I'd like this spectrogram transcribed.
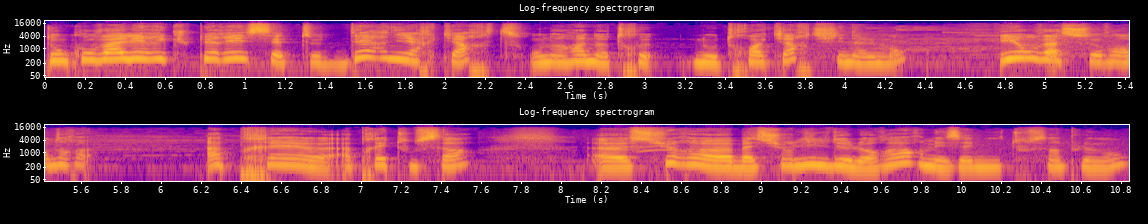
Donc on va aller récupérer cette dernière carte, on aura notre, nos trois cartes finalement, et on va se rendre après, euh, après tout ça euh, sur, euh, bah, sur l'île de l'aurore, mes amis, tout simplement,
